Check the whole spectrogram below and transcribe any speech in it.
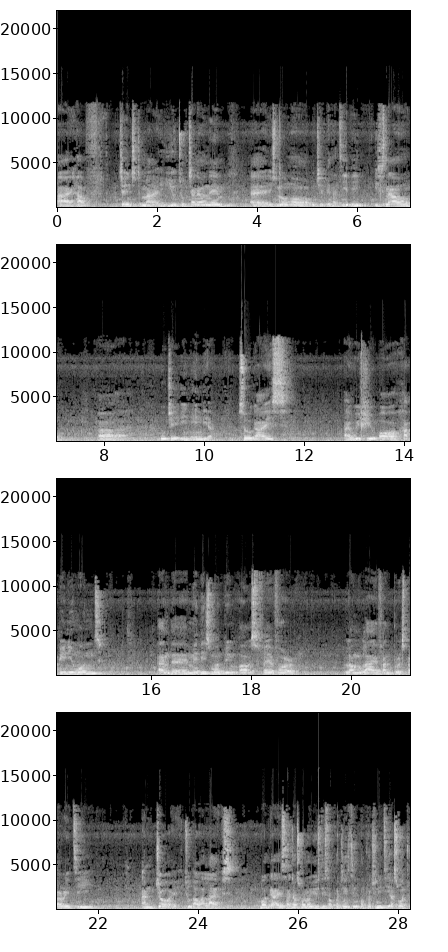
I have changed my YouTube channel name uh, it's no more Uche Peter TV. It's now uh, Uche in India. So, guys, I wish you all happy new month, and uh, may this month bring us favor, long life, and prosperity, and joy to our lives. But guys, I just want to use this opportunity opportunity as well to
